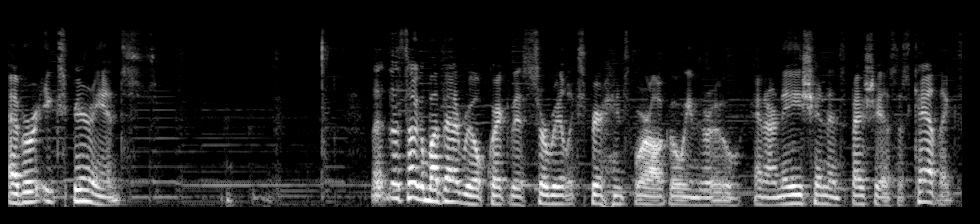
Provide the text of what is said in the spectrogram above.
ever experienced. Let, us talk about that real quick. This surreal experience we're all going through in our nation, and especially us as Catholics.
